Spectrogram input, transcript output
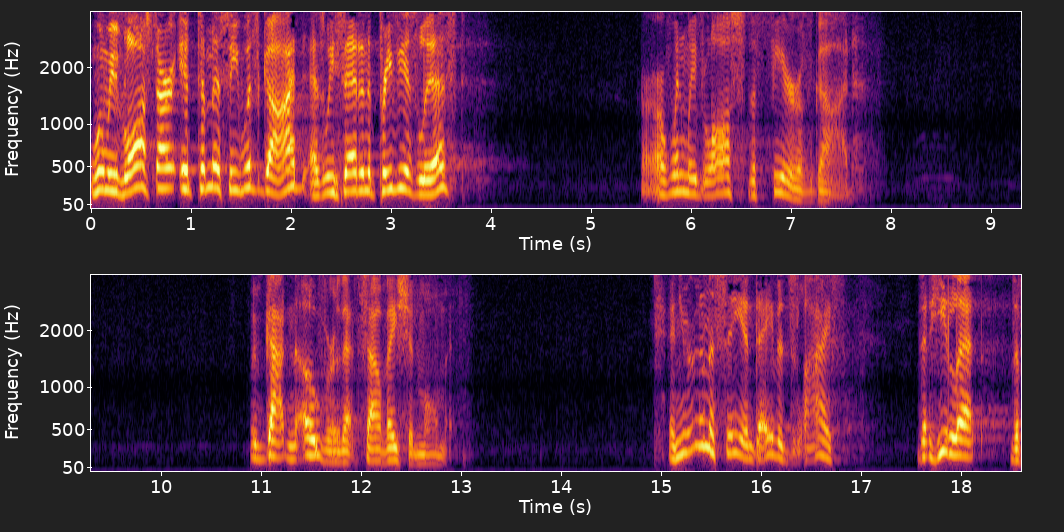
When we've lost our intimacy with God, as we said in the previous list, or when we've lost the fear of God. We've gotten over that salvation moment. And you're going to see in David's life that he let the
